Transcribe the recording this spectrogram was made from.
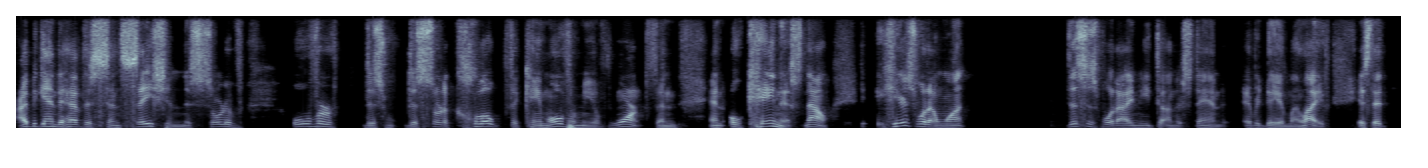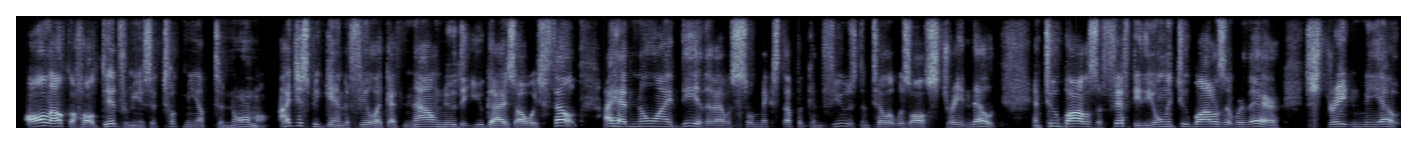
I began to have this sensation, this sort of over this this sort of cloak that came over me of warmth and and okayness. Now here's what i want this is what i need to understand every day of my life is that all alcohol did for me is it took me up to normal. I just began to feel like i now knew that you guys always felt. I had no idea that i was so mixed up and confused until it was all straightened out. And two bottles of 50 the only two bottles that were there straightened me out.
